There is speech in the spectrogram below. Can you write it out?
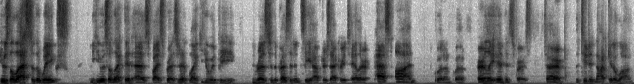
He was the last of the Whigs, and he was elected as vice president, like you would be, and rose to the presidency after Zachary Taylor passed on, quote unquote, early in his first term. The two did not get along,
